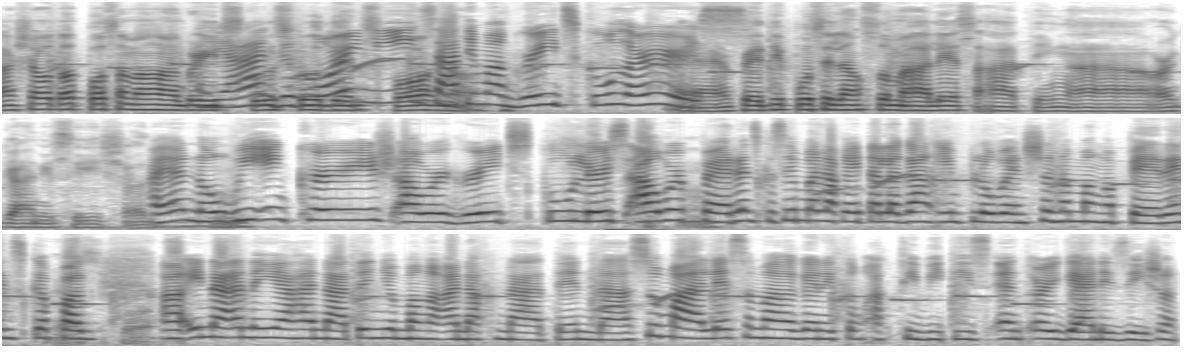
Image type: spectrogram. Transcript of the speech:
ah, shoutout po sa mga grade Ayan, school good students morning po. sa no? ating mga grade schoolers. Ayan, pwede po silang sumali sa ating ah, organization. Ayan, no, Mm. we encourage our grade schoolers, our parents, kasi malaki talaga ang impluensya ng mga parents kapag Yes po. ah, inaanayahan natin yung mga anak natin na sumali sa mga ganitong activities and organization.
